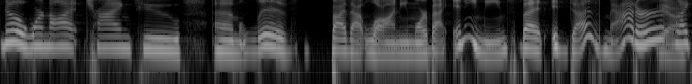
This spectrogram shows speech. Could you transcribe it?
No, we're not trying to um, live by that law anymore by any means, but it does matter. Yeah. Like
